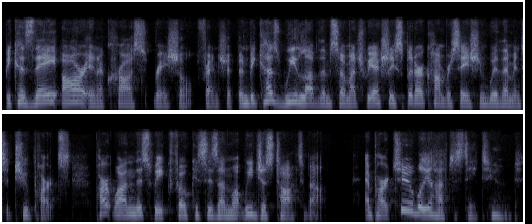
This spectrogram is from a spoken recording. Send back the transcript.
because they are in a cross racial friendship. And because we love them so much, we actually split our conversation with them into two parts. Part one this week focuses on what we just talked about. And part two, well, you'll have to stay tuned.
